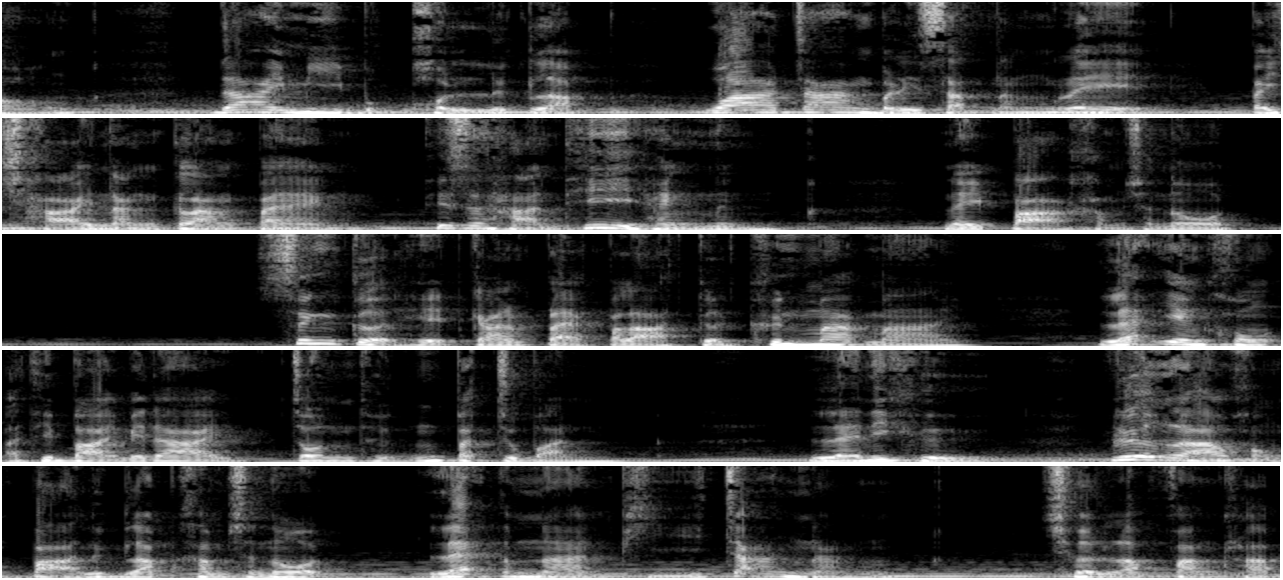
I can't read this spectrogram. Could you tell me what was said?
2532 ได้มีบุคคลลึกลับว่าจ้างบริษัทหนังเร่ไปฉายหนังกลางแปลงที่สถานที่แห่งหนึ่ง ในป่าคำชะโนด ซึ่งเกิดเหตุการณ์แปลกประหลาดเกิดขึ้นมากมาย และยังคงอธิบายไม่ได้จนถึงปัจจุบัน และนี่คือเรื่องราวของป่าลึกลับคำชะโนด และตำนานผีจ้างหนัง เชิญรับฟังครับ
